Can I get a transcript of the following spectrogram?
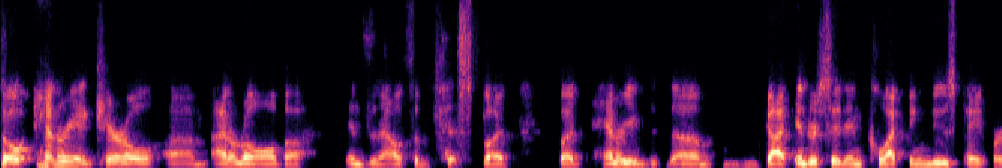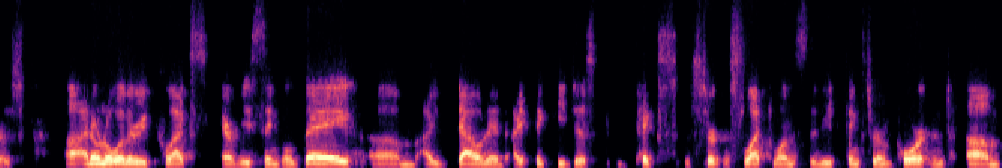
So Henry and Carol, um, I don't know all the ins and outs of this, but but Henry um, got interested in collecting newspapers. Uh, I don't know whether he collects every single day. Um, I doubt it. I think he just picks certain select ones that he thinks are important. Um,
